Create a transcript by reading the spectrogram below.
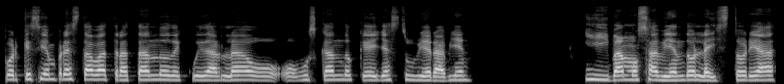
Porque siempre estaba tratando de cuidarla o, buscando que ella estuviera bien. Y vamos sabiendo la historia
